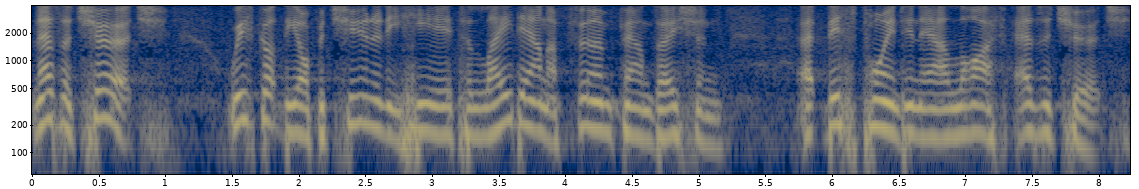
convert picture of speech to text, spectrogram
And as a church, we've got the opportunity here to lay down a firm foundation at this point in our life as a church.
